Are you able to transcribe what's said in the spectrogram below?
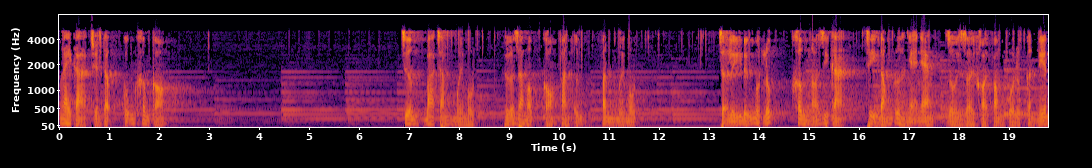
ngay cả chuyển động cũng không có. Chương 311 Hứa Gia Mộc có phản ứng Phần 11 Trợ lý đứng một lúc Không nói gì cả chỉ đóng cửa nhẹ nhàng Rồi rời khỏi phòng của Lục Cẩn Niên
